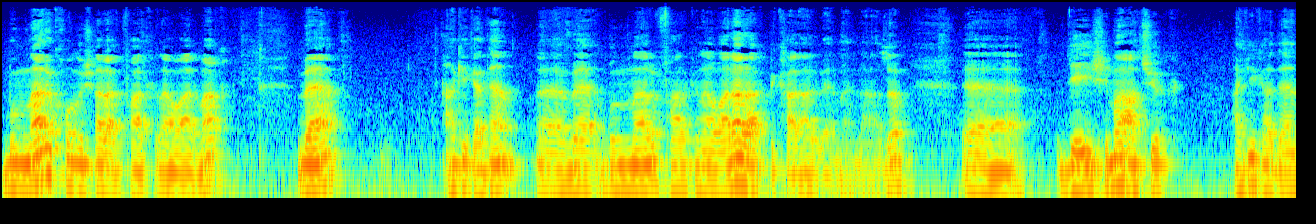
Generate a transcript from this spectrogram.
bunları konuşarak farkına varmak ve hakikaten e, ve bunların farkına vararak bir karar vermen lazım. E, değişime açık, hakikaten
